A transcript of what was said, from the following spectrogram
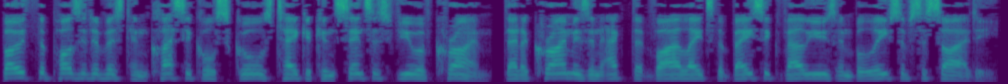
Both the positivist and classical schools take a consensus view of crime, that a crime is an act that violates the basic values and beliefs of society.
